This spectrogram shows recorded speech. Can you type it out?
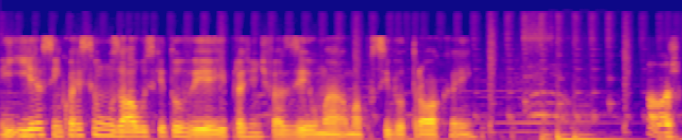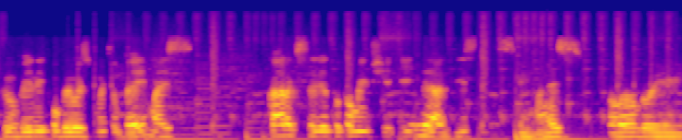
E, e, assim, quais são os alvos que tu vê aí pra gente fazer uma, uma possível troca aí? Não, acho que o Vini cobriu isso muito bem, mas cara que seria totalmente irrealista, assim, mas falando em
